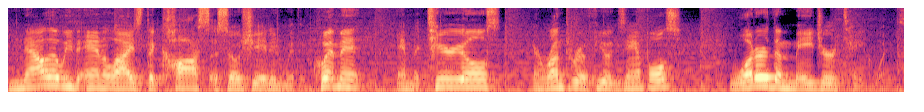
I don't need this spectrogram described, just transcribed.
Now that we've analyzed the costs associated with equipment and materials and run through a few examples, what are the major takeaways?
